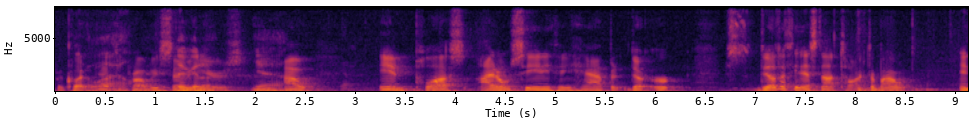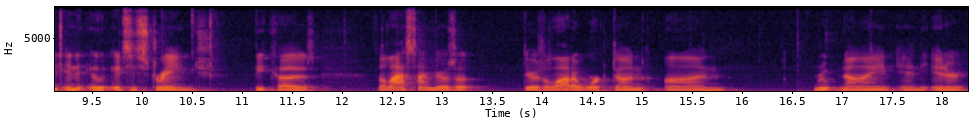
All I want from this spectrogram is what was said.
For quite a while. probably They've seven gotta- years yeah. out. And plus, I don't see anything happen, the, er, the other thing that's not talked about, and, and it, it's strange, because the last time there was a, there was a lot of work done on Route nine and the inter,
